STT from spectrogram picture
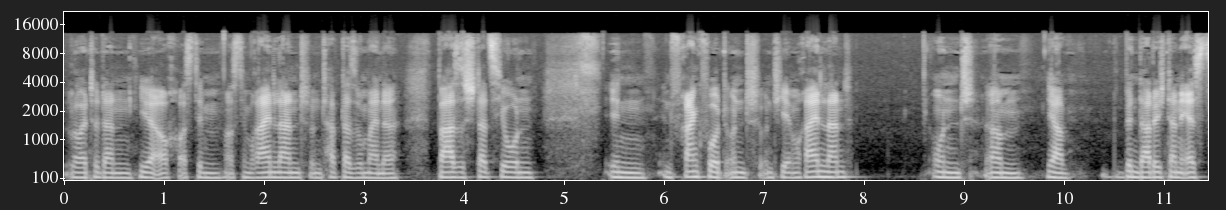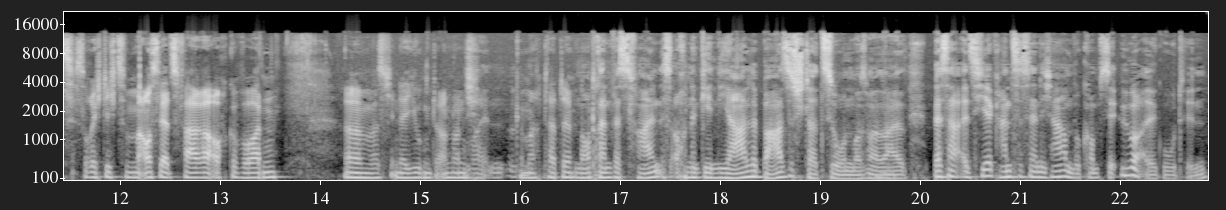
Leute dann hier auch aus dem, aus dem Rheinland und habe da so meine Basisstation in, in Frankfurt und, und hier im Rheinland. Und ähm, ja, bin dadurch dann erst so richtig zum Auswärtsfahrer auch geworden ähm, was ich in der Jugend auch noch nicht Weil, gemacht hatte. Nordrhein-Westfalen ist auch eine geniale Basisstation, muss man sagen. Besser als hier kannst du es ja nicht haben. Du kommst ja überall gut hin.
